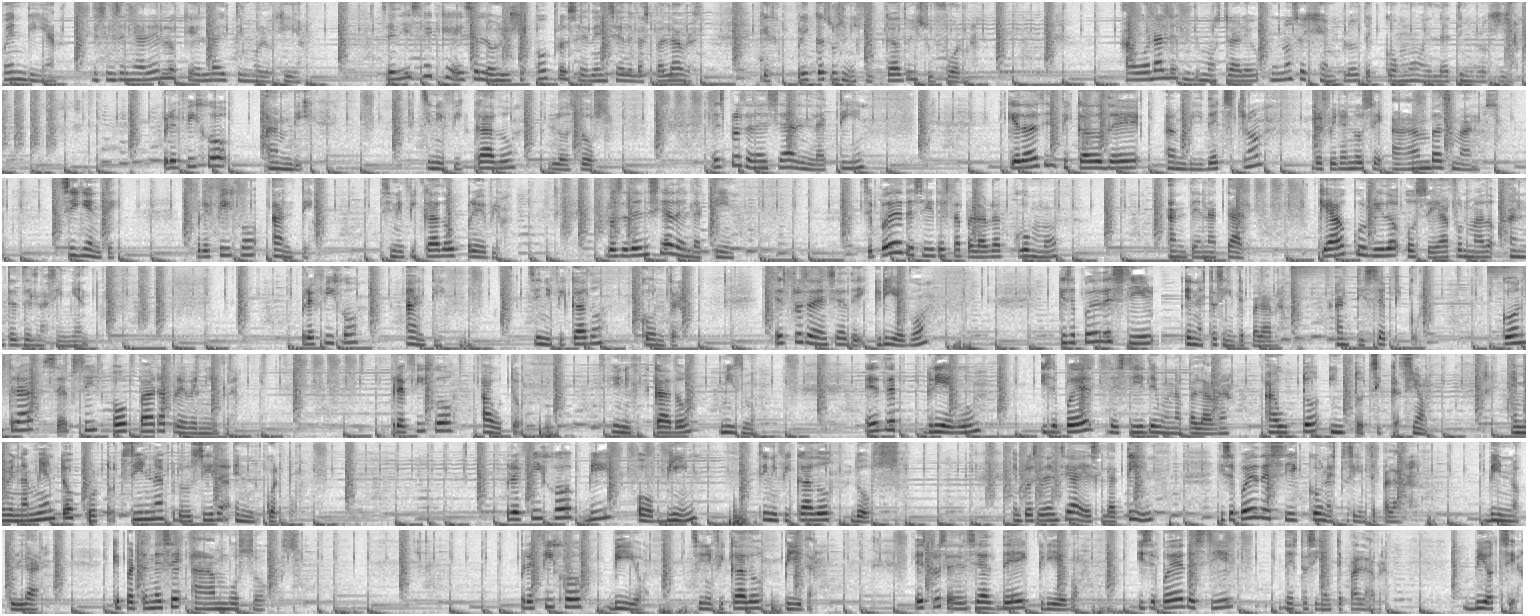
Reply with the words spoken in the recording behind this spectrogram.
Buen día, les enseñaré lo que es la etimología. Se dice que es el origen o procedencia de las palabras, que explica su significado y su forma. Ahora les mostraré unos ejemplos de cómo es la etimología. Prefijo ambi, significado los dos. Es procedencia en latín que da el significado de ambidextro refiriéndose a ambas manos. Siguiente, prefijo ante, significado previo. Procedencia del latín. Se puede decir esta palabra como antenatal, que ha ocurrido o se ha formado antes del nacimiento. Prefijo anti, significado contra. Es procedencia de griego, que se puede decir en esta siguiente palabra. Antiséptico. Contra sepsis o para prevenirla. Prefijo auto. Significado mismo. Es de griego y se puede decir de una palabra autointoxicación. Envenenamiento por toxina producida en el cuerpo. Prefijo bi o bin, significado dos en procedencia es latín y se puede decir con esta siguiente palabra, binocular, que pertenece a ambos ojos. Prefijo bio, significado vida. Es procedencia de griego y se puede decir de esta siguiente palabra, biopsia,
